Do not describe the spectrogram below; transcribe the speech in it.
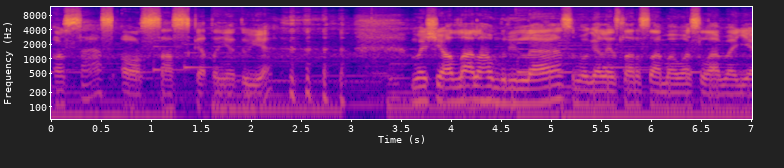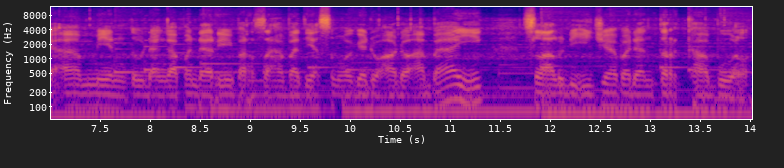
Osas, osas katanya tuh ya. Masya Allah, Alhamdulillah. Semoga Leslar sama selamanya. Amin. Tuh anggapan dari para sahabat ya. Semoga doa-doa baik Selalu diijabah dan terkabul.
